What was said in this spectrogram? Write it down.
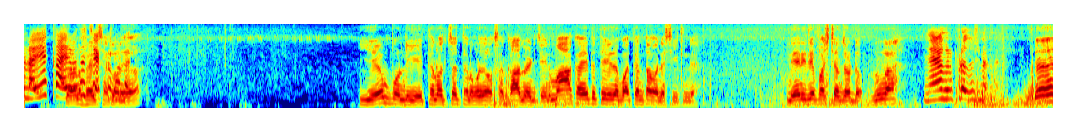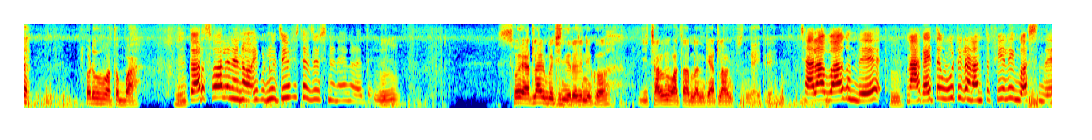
ఉన్నాయి కాయలు ఏం పండు తినొచ్చా తినకూడదు ఒకసారి కామెంట్ చేయండి. మాకైతే తెలియదు బా తింటాం అనే సీట్లనే. నేను ఇదే ఫస్ట్ టైం చూడడం. నువ్వా? నేను ఇప్పుడు చూసిన. ఏ పడిపోతాబ్బా ఇంత వరసోలే నేను. ఇప్పుడు నువ్వు చూపిస్తే చూసిన నేను కూడా సో ఎట్లా అనిపించింది ఈరోజు నీకు? ఈ చల్లని వాతావరణానికి ఎట్లా అనిపించింది గాయత్రి? చాలా బాగుంది. నాకైతే ఊటీలో అంత ఫీలింగ్ వస్తుంది.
